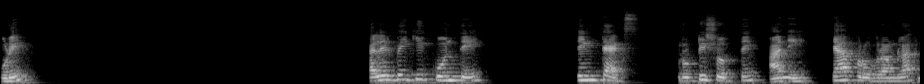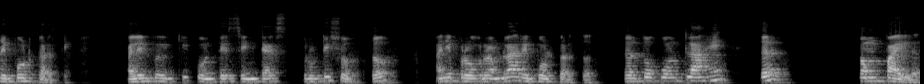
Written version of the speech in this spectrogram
पुढे. खालीलपैकी कोणते सिंटॅक्स त्रुटी शोधते आणि त्या प्रोग्रामला रिपोर्ट करते. खालीलपैकी कोणते सिंटॅक्स त्रुटी शोधतं? आणि प्रोग्रामला रिपोर्ट करतं. तर तो कोणता आहे? तर कंपायलर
